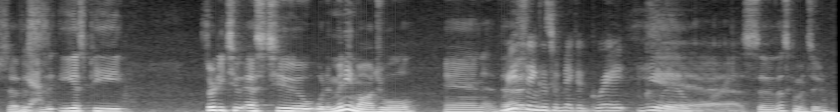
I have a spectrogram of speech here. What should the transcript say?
So this Yeah. is an ESP 32S2 with a mini module, and that, we think this would make a great clue yeah. board. So that's coming soon.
